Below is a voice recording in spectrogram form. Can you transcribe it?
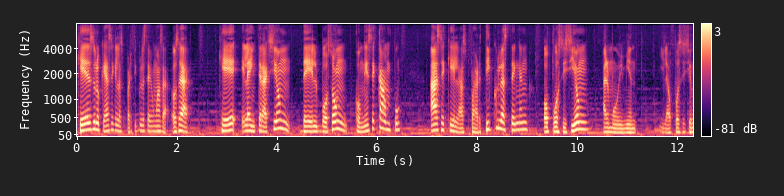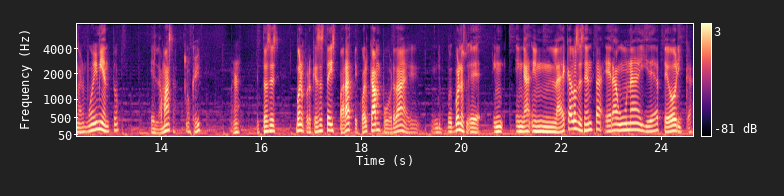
¿Qué es lo que hace que las partículas tengan masa? O sea, que la interacción del bosón con ese campo hace que las partículas tengan oposición al movimiento. Y la oposición al movimiento es la masa. Ok. Bueno, Entonces, bueno, pero que es este disparate? ¿Cuál campo, verdad? Eh, bueno, eh, en, en- en la década de los 60 era una idea teórica,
